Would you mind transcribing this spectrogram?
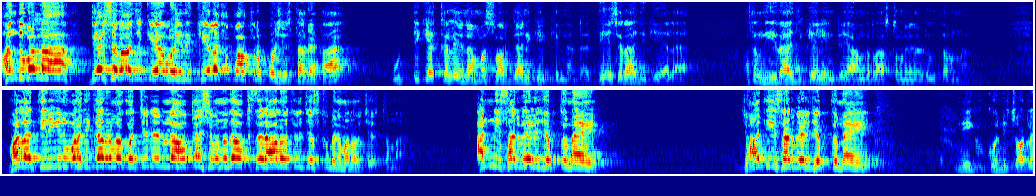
అందువల్ల దేశ రాజకీయాల్లో ఈయన కీలక పాత్ర పోషిస్తాడట. ఉట్టికెక్కలేనమ్మ స్వర్గానికి ఎక్కిందట. దేశ రాజకీయాల. అసలు నీ రాజకీయాలు ఏంటి? ఆంధ్ర రాష్ట్రంలో నేను అడుగుతా ఉన్నా. మళ్ళీ తిరిగి నువ్వు అధికారంలోకి వచ్చేటటువంటి అవకాశం ఉన్నదా? ఒకసారి ఆలోచన చేసుకోమని మనం చేస్తున్నా. అన్ని సర్వేలు చెప్తున్నాయి. జాతీయ సర్వేలు చెప్తున్నాయి. నీకు కొన్ని చోట్ల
